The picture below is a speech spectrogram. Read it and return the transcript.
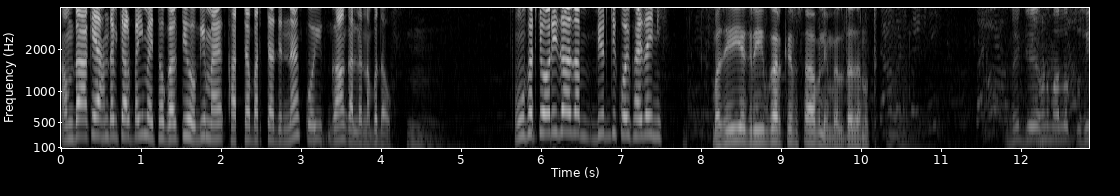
ਆਉਂਦਾ ਆ ਕੇ ਆਂਦਾ ਵੀ ਚੱਲ ਭਾਈ ਮੈਥੋਂ ਗਲਤੀ ਹੋ ਗਈ ਮੈਂ ਖਰਚਾ ਵਰਚਾ ਦਿੰਨਾ ਕੋਈ ਗਾਂ ਗੱਲ ਨਾ ਵਧਾਓ। ਉਹ ਫਿਰ ਚੋਰੀ ਦਾ ਤਾਂ ਵੀਰ ਜੀ ਕੋਈ ਫਾਇਦਾ ਹੀ ਨਹੀਂ। ਬਸ ਇਹ ਗਰੀਬ ਕਰਕੇ ਇਨਸਾਫ ਨਹੀਂ ਮਿਲਦਾ ਸਾਨੂੰ ਨਹੀਂ ਜੇ ਹੁਣ ਮੰਨ ਲਓ ਤੁਸੀਂ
